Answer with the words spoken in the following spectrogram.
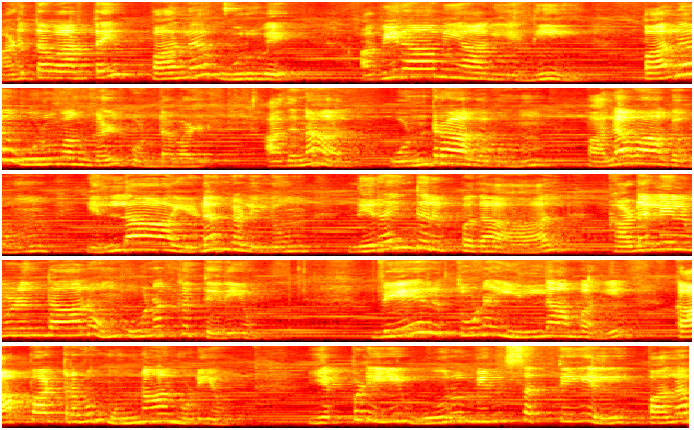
அடுத்த வார்த்தை பல உருவே அபிராமியாகிய நீ பல உருவங்கள் கொண்டவள். அதனால் ஒன்றாகவும் பலவாகவும் எல்லா இடங்களிலும் நிறைந்திருப்பதால் கடலில் விழுந்தாலும் உனக்கு தெரியும். வேறு துணை இல்லாமல் காப்பாற்றவும் உன்னால் முடியும். எப்படி ஒரு மின் சக்தியில் பல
